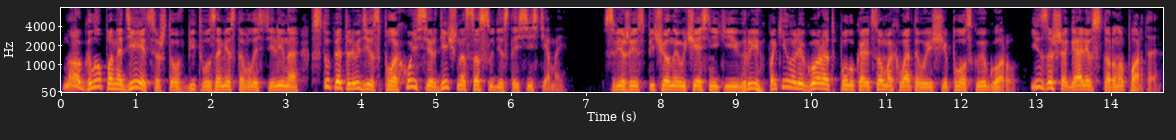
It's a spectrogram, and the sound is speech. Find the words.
но глупо надеяться, что в битву за место властелина вступят люди с плохой сердечно-сосудистой системой. Свежеиспеченные участники игры покинули город полукольцом, охватывающий плоскую гору, и зашагали в сторону порта.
